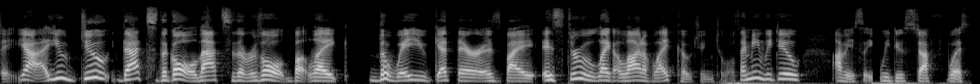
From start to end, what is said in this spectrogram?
yeah, you do. That's the goal. That's the result. But like the way you get there is by is through like a lot of life coaching tools. I mean, we do obviously we do stuff with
